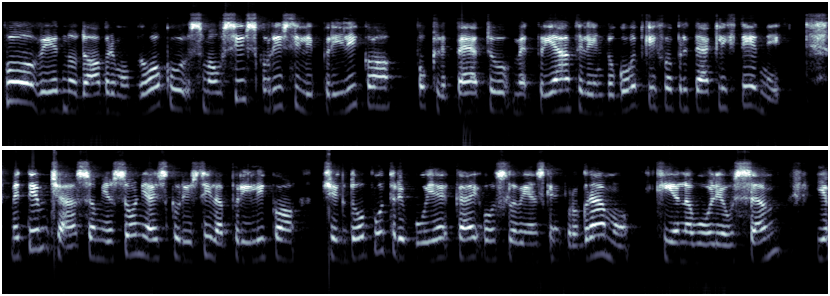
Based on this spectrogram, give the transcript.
Po vedno dobrem obroku smo vsi izkoristili priliko, po klepetu med prijatelji in dogodkih v preteklih tednih. Med tem časom je Sonja izkoristila priliko, če kdo potrebuje kaj o slovenskem programu, ki je na voljo vsem, je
